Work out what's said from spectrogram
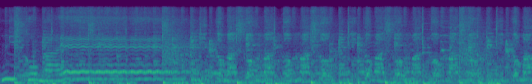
みこまえみこまままみこまこまこまこみこま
